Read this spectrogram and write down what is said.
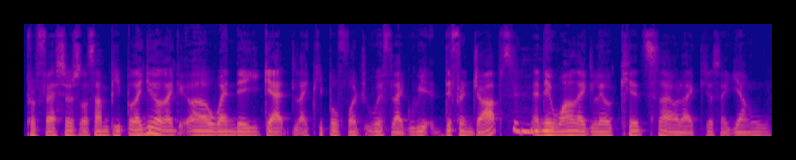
professors or some people like you know like uh, when they get like people for with like weird, different jobs Mhm. and they want like little kids or like just like young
